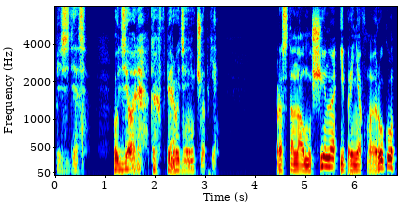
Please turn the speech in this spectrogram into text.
«Пиздец. Уделали, как в первый день учебки». Простонал мужчина и, приняв мою руку,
